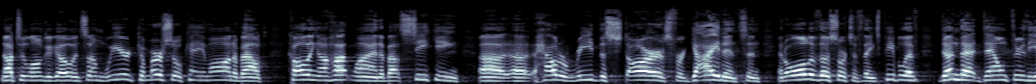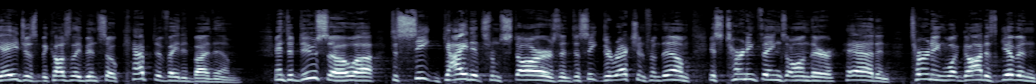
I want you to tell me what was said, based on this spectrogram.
not too long ago, and some weird commercial came on about calling a hotline, about seeking uh, uh, how to read the stars for guidance, and, and all of those sorts of things. People have done that down through the ages because they've been so captivated by them. And to do so, uh, to seek guidance from stars and to seek direction from them, is turning things on their head and turning what God has given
